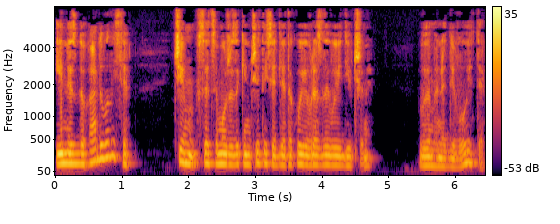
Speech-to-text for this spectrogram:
і не здогадувалися, Чим все це може закінчитися для такої вразливої дівчини? Ви мене дивуєте?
